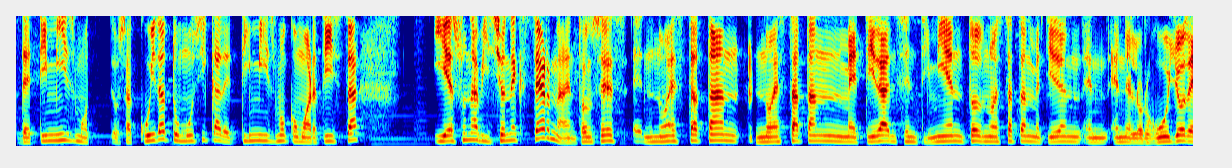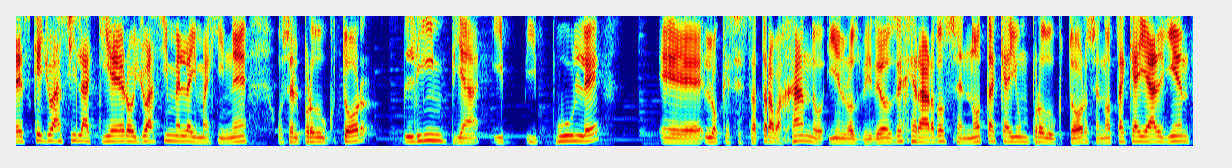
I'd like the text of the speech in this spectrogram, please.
de ti mismo. O sea, cuida tu música de ti mismo como artista y es una visión externa, entonces eh, no está tan, no está tan metida en sentimientos, no está tan metida en, el orgullo de es que yo así la quiero, yo así me la imaginé. O sea, el productor limpia y, pule eh, lo que se está trabajando. Y en los videos de Gerardo se nota que hay un productor, se nota que hay alguien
